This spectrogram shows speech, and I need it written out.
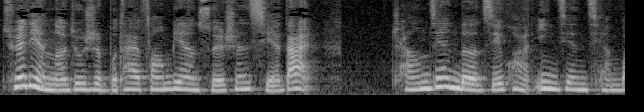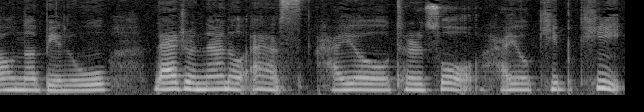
缺点呢，就是不太方便随身携带。常见的几款硬件钱包呢，比如 Ledger Nano S，还有 Trezor，还有 KeepKey，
